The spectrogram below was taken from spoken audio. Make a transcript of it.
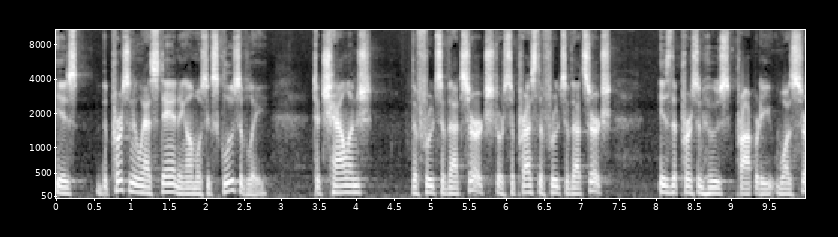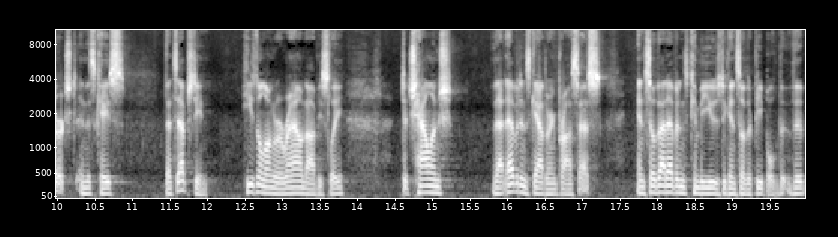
is the person who has standing almost exclusively to challenge the fruits of that search or suppress the fruits of that search is the person whose property was searched. In this case, that's Epstein. He's no longer around, obviously, to challenge that evidence gathering process. And so that evidence can be used against other people. The, the,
